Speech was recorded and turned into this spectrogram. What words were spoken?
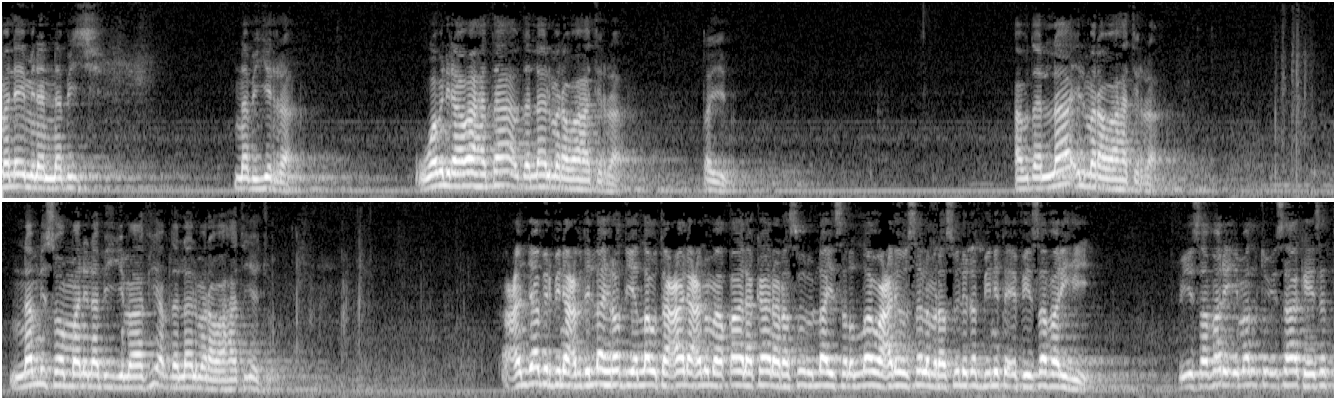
malee min annabiyyi وابن رواحة عبد الله المرواحة الرا طيب. عبد الله المرواحة الرا namni soommanni nabiyyi maafi abdallaa ilma rawaahaati jechuudha عن جابر بن عبد الله رضي الله تعالى عنهما قال كان رسول الله صلى الله عليه وسلم رسول ربي نتأ في سفره. في سفر إملت إساك يست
